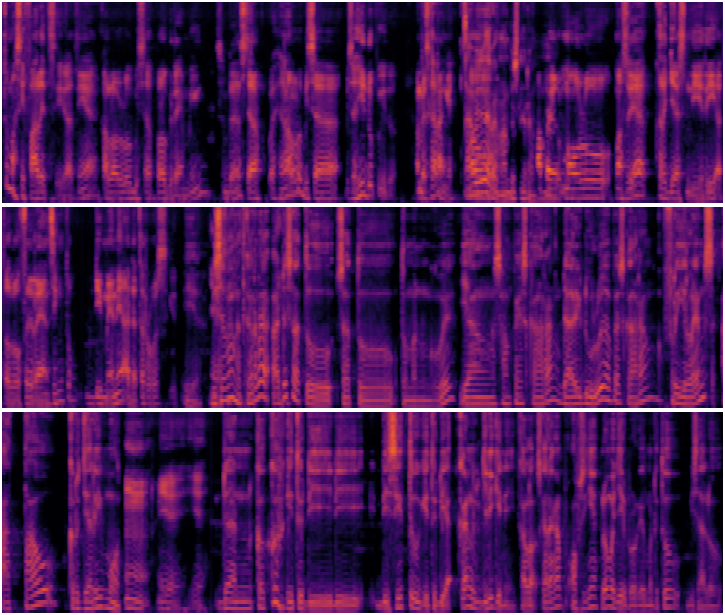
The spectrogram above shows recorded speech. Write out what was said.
itu masih valid sih. Artinya kalau lu bisa programming, sebenarnya secara profesional lu bisa bisa hidup gitu. Sampai sekarang ya. Sampai Mau- sekarang, sampai sekarang. Apa mau lu maksudnya kerja sendiri atau lu freelancing tuh demand-nya ada terus gitu. Iya, Ya bisa sih. banget karena ada satu satu temen gue yang sampai sekarang dari dulu sampai sekarang freelance atau kerja remote Hmm, iya, iya. dan kekeh gitu di di di situ gitu dia kan jadi gini kalau sekarang kan opsinya lo mau jadi programmer itu bisa lo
